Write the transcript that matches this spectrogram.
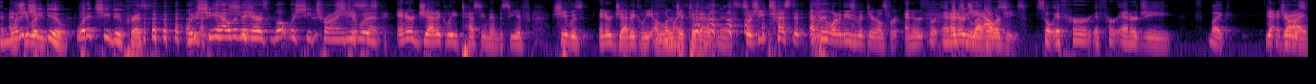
And what did she she, do? What did she do, Chris? when she held them in hers, what was she trying she to She was send? energetically testing them to see if she was energetically Oh allergic to them. So she tested every one of these materials for, ener- For energy, energy allergies. So if her if her energy like Yeah, if it was-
